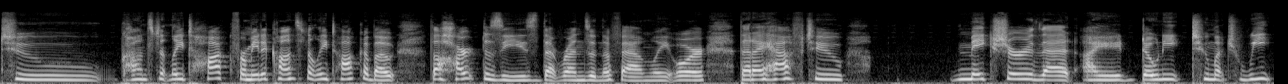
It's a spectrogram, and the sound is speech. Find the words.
to constantly talk for me to constantly talk about the heart disease that runs in the family or that I have to make sure that I don't eat too much wheat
